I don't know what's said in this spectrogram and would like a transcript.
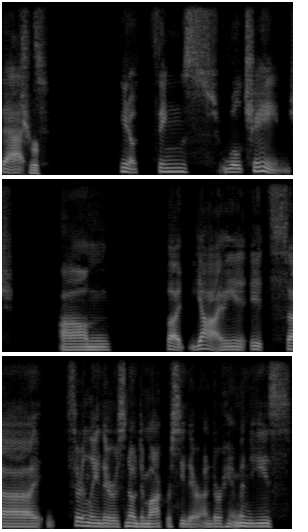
that, sure. You know, things will change. Um, but yeah, I mean, it's, uh, certainly there's no democracy there under him and he's,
